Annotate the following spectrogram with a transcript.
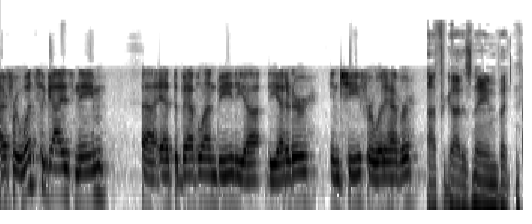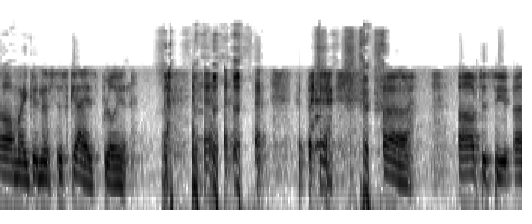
I forget what's the guy's name uh, at the Babylon Bee, the uh, the editor in chief or whatever. I forgot his name, but oh my goodness, this guy is brilliant. uh, I'll have to see. Uh,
